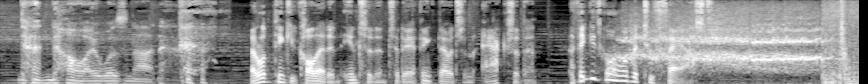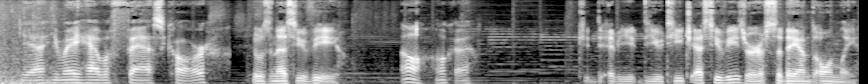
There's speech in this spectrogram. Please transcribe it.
no, I was not. I don't think you call that an incident today. I think that was an accident. I think he's going a little bit too fast. yeah, you may have a fast car. It was an SUV. Oh, okay. Have you, do you teach SUVs or sedans only?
